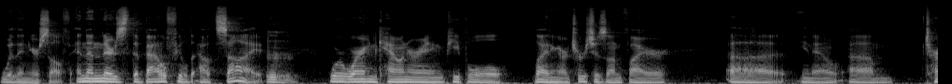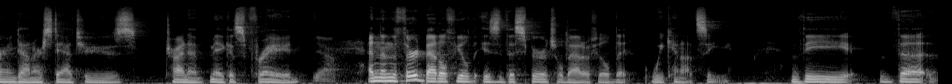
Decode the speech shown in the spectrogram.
within yourself. And then there's the battlefield outside Mm-hmm. where we're encountering people lighting our churches on fire, uh, you know, um, turning down our statues, trying to make us afraid. Yeah. And then the third battlefield is the spiritual battlefield that we cannot see. The the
